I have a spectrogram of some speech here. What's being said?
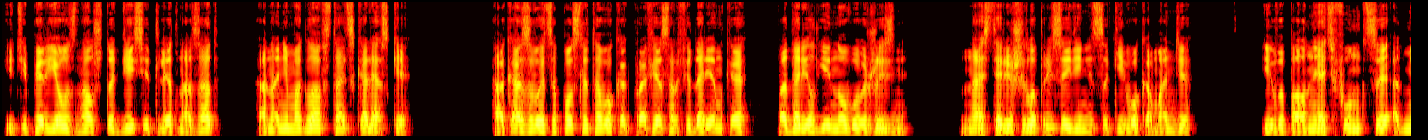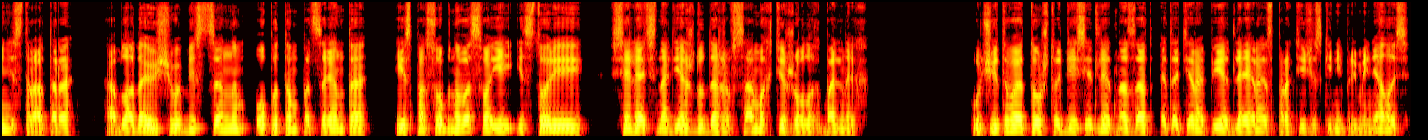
и теперь я узнал, что 10 лет назад она не могла встать с коляски. Оказывается, после того, как профессор Федоренко подарил ей новую жизнь, Настя решила присоединиться к его команде и выполнять функции администратора, обладающего бесценным опытом пациента и способного своей историей вселять надежду даже в самых тяжелых больных. Учитывая то, что 10 лет назад эта терапия для РС практически не применялась,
